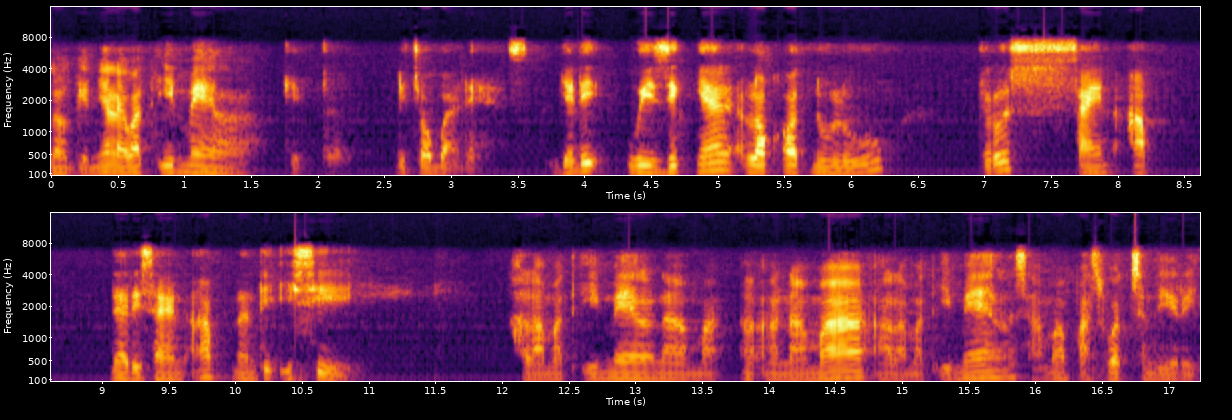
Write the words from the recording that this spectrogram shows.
loginnya lewat email gitu. Dicoba deh. Jadi Wiziknya logout dulu terus sign up. Dari sign up nanti isi. Alamat email nama uh, nama alamat email sama password sendiri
